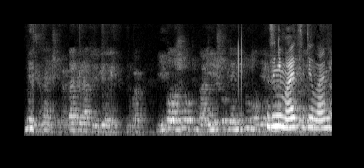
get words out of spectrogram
Мне сказали, что когда операцию делали, ну, и положил туда, или чтобы я не думал, я... Занимается делами.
